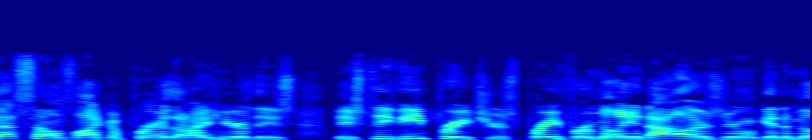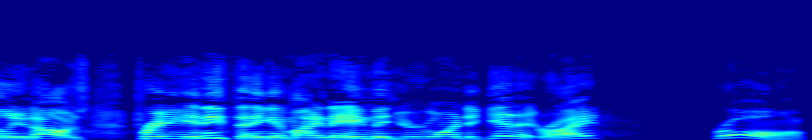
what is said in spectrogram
that sounds like a prayer that I hear these, these TV preachers. Pray for a million dollars, and you're going to get a million dollars. Pray anything in my name, and you're going to get it, right? Wrong.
